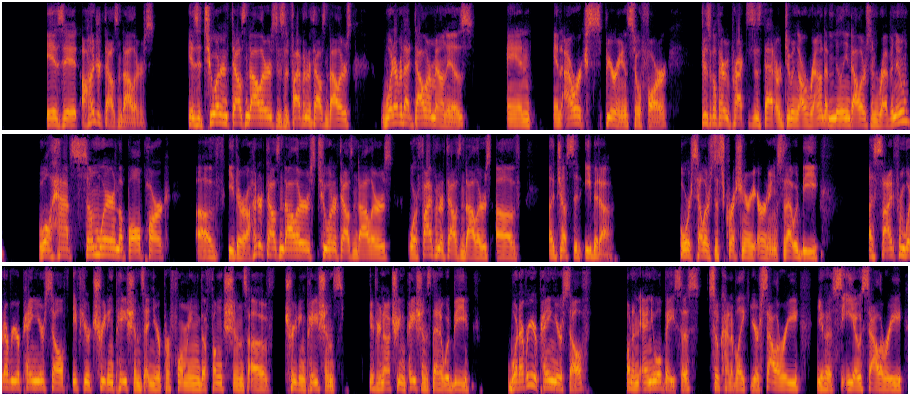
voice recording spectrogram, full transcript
Is it $100,000? Is it $200,000? Is it $500,000? Whatever that dollar amount is. And in our experience so far, physical therapy practices that are doing around a million dollars in revenue will have somewhere in the ballpark of either $100,000, $200,000, or $500,000 of adjusted EBITDA or seller's discretionary earnings. So that would be aside from whatever you're paying yourself, if you're treating patients and you're performing the functions of treating patients, if you're not treating patients, then it would be whatever you're paying yourself on an annual basis. So kind of like your salary, you know, CEO salary,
